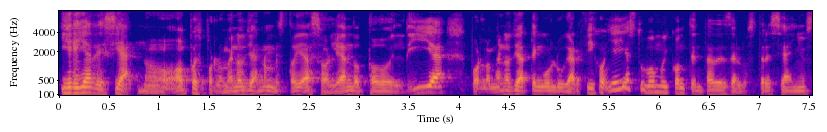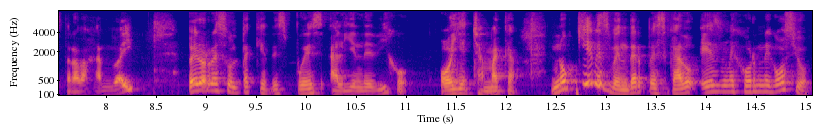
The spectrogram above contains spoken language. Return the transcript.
Y ella decía, no, pues por lo menos ya no me estoy asoleando todo el día, por lo menos ya tengo un lugar fijo. Y ella estuvo muy contenta desde los 13 años trabajando ahí. Pero resulta que después alguien le dijo, oye chamaca, ¿no quieres vender pescado? Es mejor negocio.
